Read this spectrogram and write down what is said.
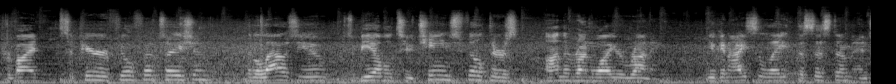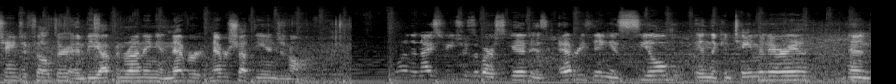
provide superior fuel filtration that allows you to be able to change filters on the run while you're running. You can isolate the system and change a filter and be up and running and never never shut the engine off. One of the nice features of our skid is everything is sealed in the containment area and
